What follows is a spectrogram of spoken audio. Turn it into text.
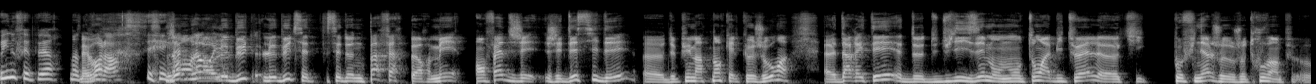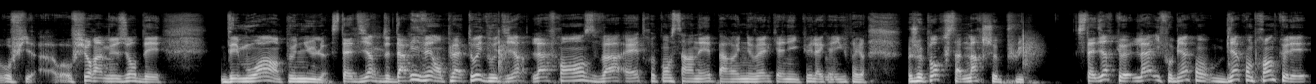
Oui, il nous fait peur. Mais voilà. non, alors le but, le but, c'est de ne pas faire peur. Mais en fait, j'ai décidé euh, depuis maintenant quelques jours euh, d'arrêter d'utiliser mon, mon ton habituel, euh, qui, qu'au final, je, je, trouve un peu au, au fur et à mesure des des mois un peu nuls. C'est-à-dire d'arriver en plateau et de vous dire la France va être concernée par une nouvelle canicule, la canicule Je pense que ça ne marche plus. C'est-à-dire que là, il faut bien, bien comprendre que les,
